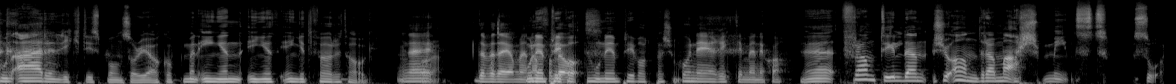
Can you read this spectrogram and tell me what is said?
hon är en riktig sponsor, Jakob, men ingen, inget, inget företag. Nej, bara. det var det jag menade. Hon är, en förlåt. privat, hon är en privatperson. hon är en riktig människa. Eh, fram till den 22 mars, minst. Så.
